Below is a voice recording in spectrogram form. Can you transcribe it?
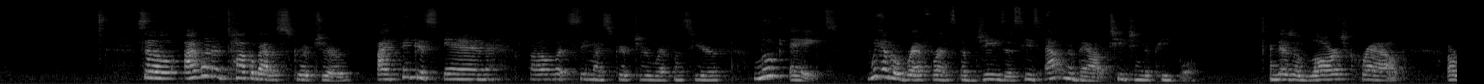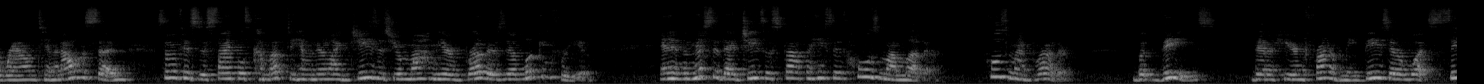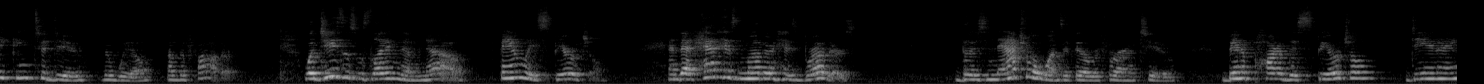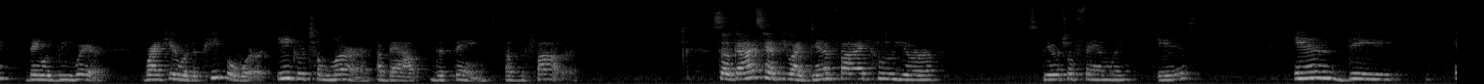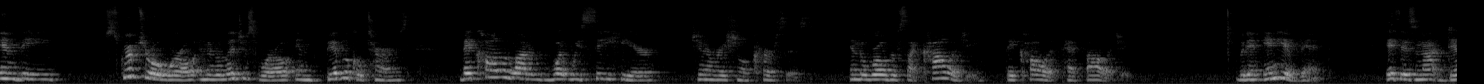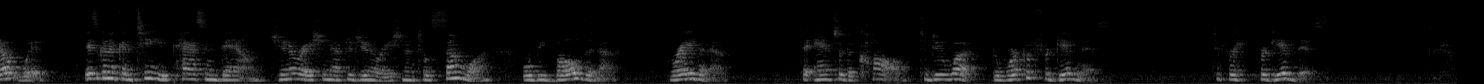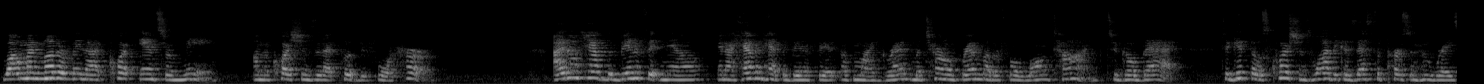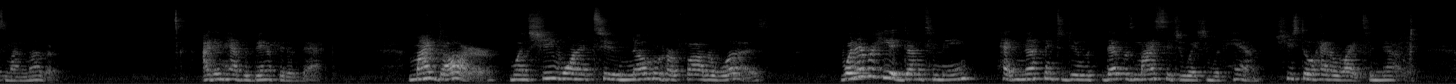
So I want to talk about a scripture. I think it's in, uh, let's see my scripture reference here, Luke 8 we have a reference of Jesus. He's out and about teaching the people. And there's a large crowd around him. And all of a sudden, some of his disciples come up to him and they're like, Jesus, your mom, your brothers, they're looking for you. And in the midst of that, Jesus stops and he says, Who's my mother? Who's my brother? But these that are here in front of me. These are what seeking to do the will of the Father. What Jesus was letting them know, family is spiritual. And that had his mother and his brothers, those natural ones that they're referring to, been a part of this spiritual DNA, they would be where? Right here where the people were, eager to learn about the things of the Father. So guys, have you identified who your spiritual family is? In the in the scriptural world, in the religious world, in biblical terms, they call a lot of what we see here generational curses. In the world of psychology, they call it pathology. But in any event, if it's not dealt with, it's going to continue passing down generation after generation until someone will be bold enough, brave enough to answer the call to do what? The work of forgiveness, to for forgive this. While my mother may not quite answer me on the questions that I put before her, I don't have the benefit now, and I haven't had the benefit of my grand, maternal grandmother for a long time to go back to get those questions. Why? Because that's the person who raised my mother. I didn't have the benefit of that. My daughter, when she wanted to know who her father was, whatever he had done to me had nothing to do with, that was my situation with him. She still had a right to know.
